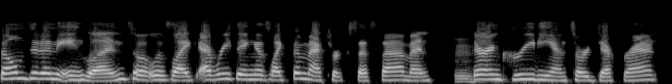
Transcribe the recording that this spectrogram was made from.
filmed it in England so it was like everything is like the metric system and mm. their ingredients are different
